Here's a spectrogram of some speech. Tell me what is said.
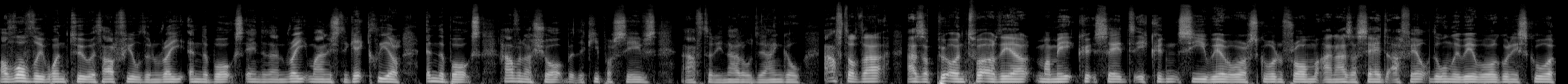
A lovely 1 2 with Arfield and Wright in the box, ending in Wright managed to get clear in the box, having a shot, but the keeper saves after he narrowed the angle. After that, as I put on Twitter there, my mate said he couldn't see where we were scoring from, and as I said, I felt the only way we were going to score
